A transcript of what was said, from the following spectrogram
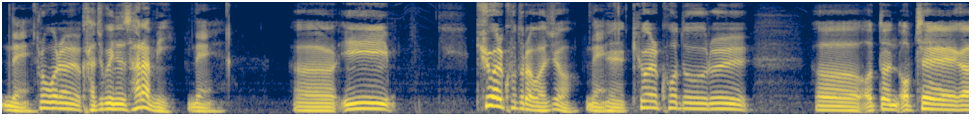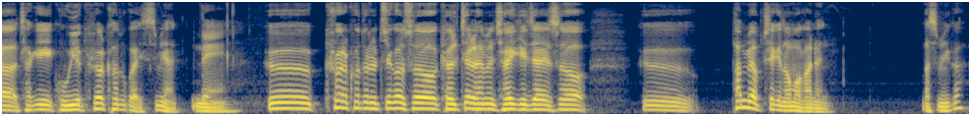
네. 프로그램을 가지고 있는 사람이 네. 어, 이 QR 코드라고 하죠. 네. 예, QR 코드를 어, 어떤 업체가 자기 고유의 QR 코드가 있으면 네. 그 QR 코드를 찍어서 결제를 하면 저희 계좌에서 그 판매 업체에게 넘어가는 맞습니까?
